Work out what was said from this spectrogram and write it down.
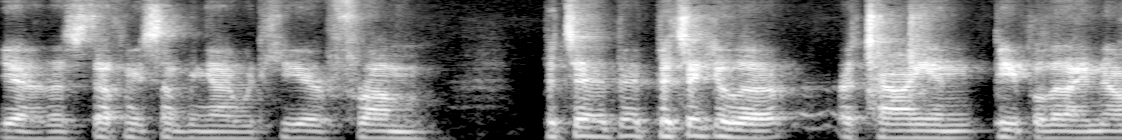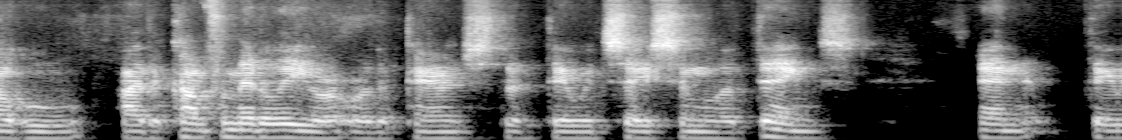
Yeah, that's definitely something I would hear from particular Italian people that I know who either come from Italy or, or the parents that they would say similar things. And they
